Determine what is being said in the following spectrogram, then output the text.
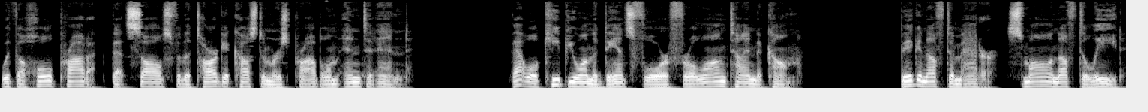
with a whole product that solves for the target customer's problem end to end. That will keep you on the dance floor for a long time to come. Big enough to matter, small enough to lead,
